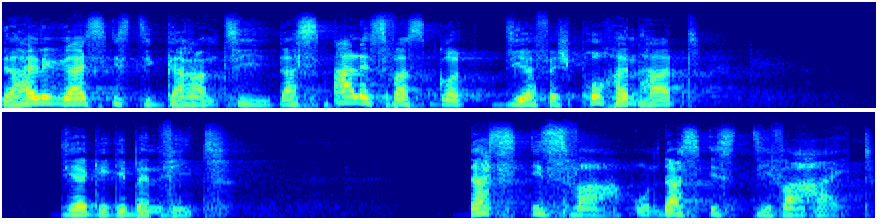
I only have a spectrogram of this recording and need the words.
Der Heilige Geist ist die Garantie, dass alles, was Gott dir versprochen hat, dir gegeben wird. Das ist wahr und das ist die Wahrheit.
